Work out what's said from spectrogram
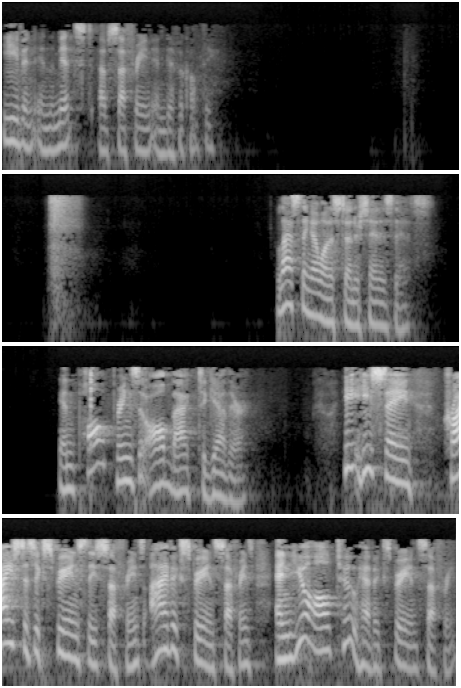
even in the midst of suffering and difficulty. Last thing I want us to understand is this. And Paul brings it all back together. He, he's saying, Christ has experienced these sufferings. I've experienced sufferings. And you all too have experienced sufferings.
